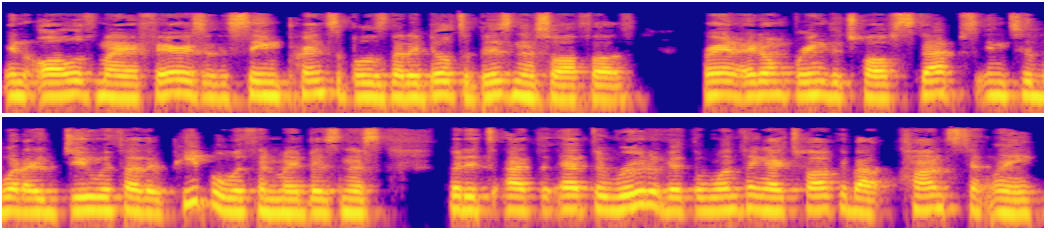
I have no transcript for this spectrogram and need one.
in all of my affairs are the same principles that I built a business off of, right? I don't bring the 12 steps into what I do with other people within my business, but it's at the, at the root of it. The one thing I talk about constantly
